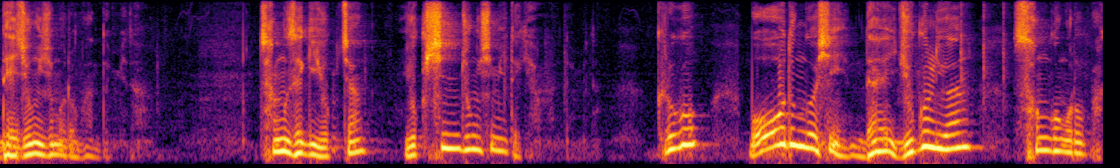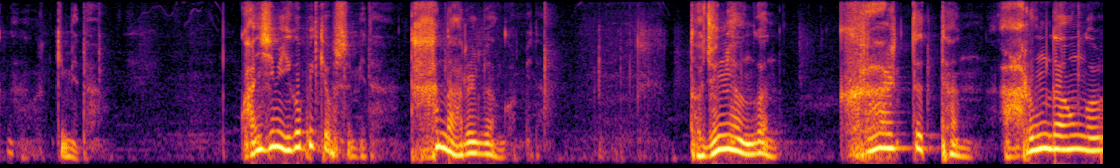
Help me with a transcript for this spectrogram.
내 중심으로 만듭니다. 창세기 6장 육신 중심이 되게 만듭니다. 그리고 모든 것이 내 육을 위한 성공으로 바뀝니다. 관심이 이것밖에 없습니다. 다 나를 위한 겁니다. 더 중요한 건 그럴듯한 아름다운 걸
